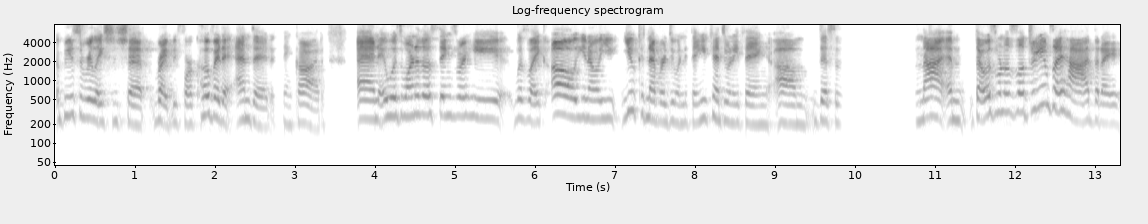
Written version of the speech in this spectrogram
abusive relationship right before COVID. It ended, thank God. And it was one of those things where he was like, "Oh, you know, you you could never do anything. You can't do anything. Um, this and that." And that was one of those little dreams I had that I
